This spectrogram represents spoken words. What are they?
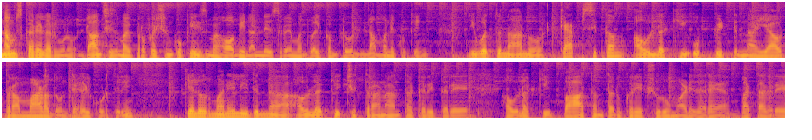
ನಮಸ್ಕಾರ ಎಲ್ಲರಿಗೂ. Dance is my profession cooking is my hobby ನನ್ನ ಹೆಸರು ಅಹಮದ್ ವೆಲ್ಕಮ್ ಟು ನಮ್ಮನೆ ಕುಕಿಂಗ್ ಇವತ್ತು ನಾನು ಕ್ಯಾಪ್ಸಿಕಮ್ ಅವಲಕ್ಕಿ ಉಪ್ಪಿಟ್ಟನ್ನ ಯಾವ ಥರ ಮಾಡೋದು ಅಂತ ಹೇಳ್ಕೊಡ್ತೀನಿ. ಕೆಲವ್ರ ಮನೇಲಿ ಇದನ್ನು ಅವಲಕ್ಕಿ ಚಿತ್ರಾನ್ನ ಅಂತ ಕರೀತಾರೆ, ಅವಲಕ್ಕಿ ಬಾತ್ ಅಂತಲೂ ಕರೆಯೋಕ್ಕೆ ಶುರು ಮಾಡಿದ್ದಾರೆ. ಬಟ್ ಆದರೆ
